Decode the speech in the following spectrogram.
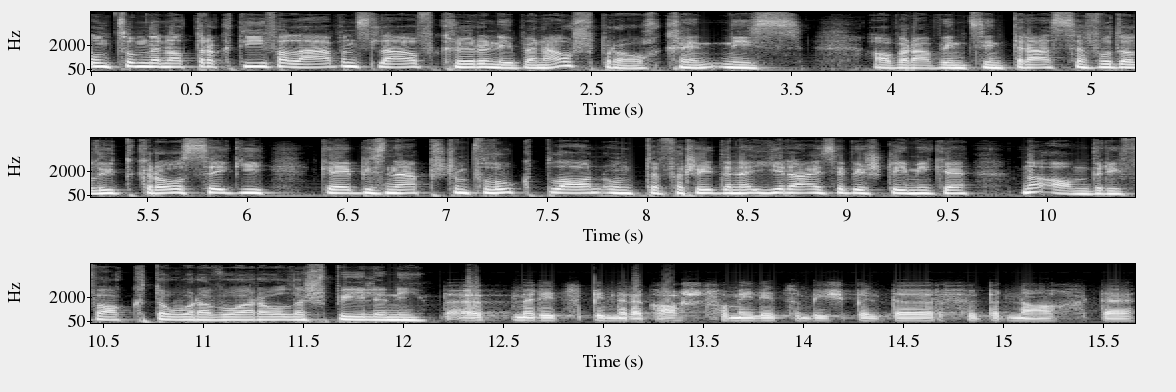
Und zum attraktiven Lebenslauf gehören eben auch Sprachkenntnisse. Aber auch wenn das Interesse der Leute gross sei, gäbe es nebst dem Flugplan und den verschiedenen Einreisebestimmungen noch andere Faktoren, die eine Rolle spielen. Ob man jetzt bei einer Gastfamilie zum Beispiel darf übernachten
